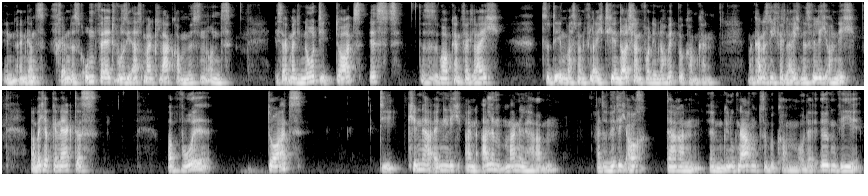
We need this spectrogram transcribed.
in ein ganz fremdes Umfeld, wo sie erstmal klarkommen müssen. Und ich sag mal, die Not, die dort ist, das ist überhaupt kein Vergleich zu dem, was man vielleicht hier in Deutschland von dem noch mitbekommen kann. Man kann das nicht vergleichen, das will ich auch nicht. Aber ich habe gemerkt, dass obwohl dort die Kinder eigentlich an allem Mangel haben, also wirklich auch daran, ähm, genug Nahrung zu bekommen oder irgendwie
